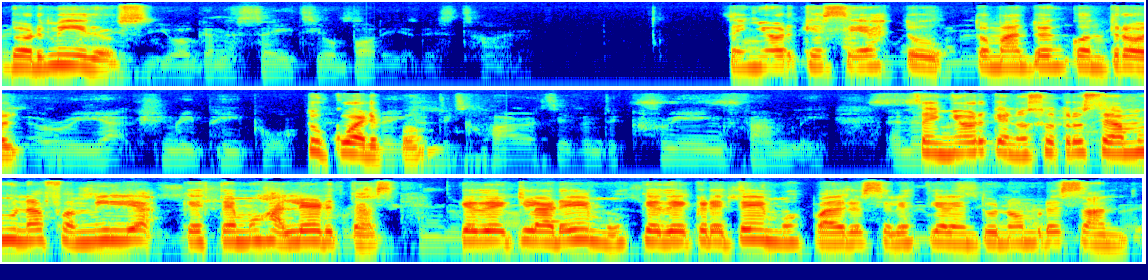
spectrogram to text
dormidos. Señor, que seas tú tomando en control tu cuerpo. Señor, que nosotros seamos una familia que estemos alertas, que declaremos, que decretemos, Padre Celestial, en tu nombre santo.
